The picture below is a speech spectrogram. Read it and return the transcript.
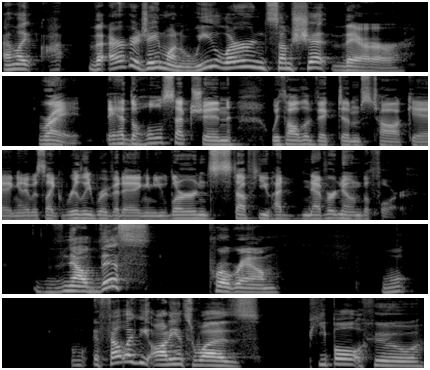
And like I- the Erika Jayne one, we learned some shit there. Right. They had the whole section with all the victims talking, and it was like really riveting, and you learned stuff you had never known before. Now this program it felt like the audience was people who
